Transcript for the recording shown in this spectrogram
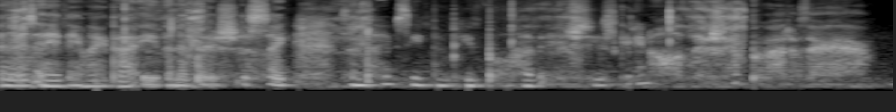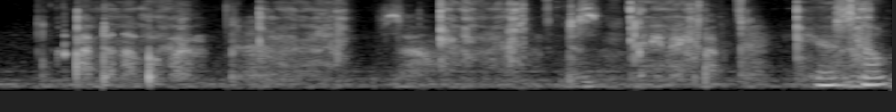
if there's anything like that, even if there's just like sometimes even people have issues getting all of their shampoo out of their hair. I've done that before. So just anything, but your scalp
